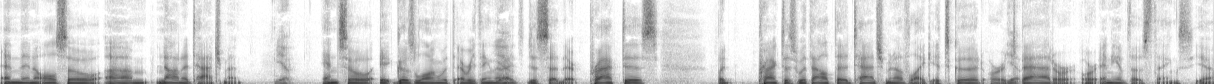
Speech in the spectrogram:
and then also um, non-attachment. Yep. And so it goes along with everything that Yeah. I just said there. Practice, but practice without the attachment of like it's good or it's Yep. bad or or any of those things. Yeah.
